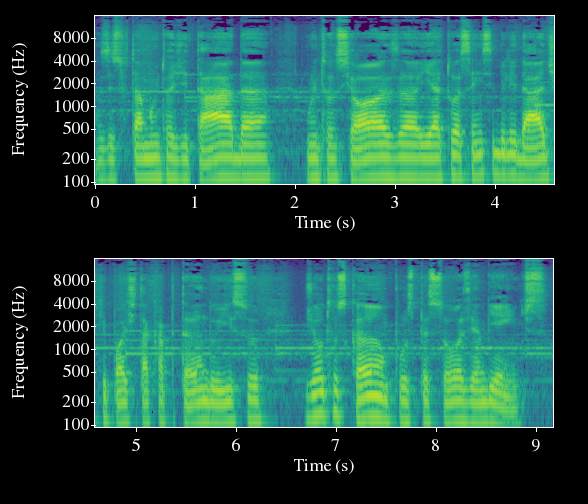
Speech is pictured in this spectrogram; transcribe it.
às vezes tu tá muito agitada, muito ansiosa e é a tua sensibilidade que pode estar tá captando isso de outros campos, pessoas e ambientes.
